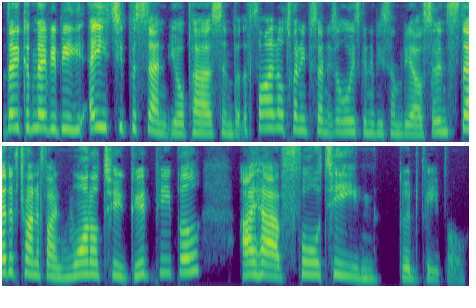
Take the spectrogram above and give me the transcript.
they could maybe be 80% your person, but the final 20% is always going to be somebody else. So instead of trying to find one or two good people, I have 14 good people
